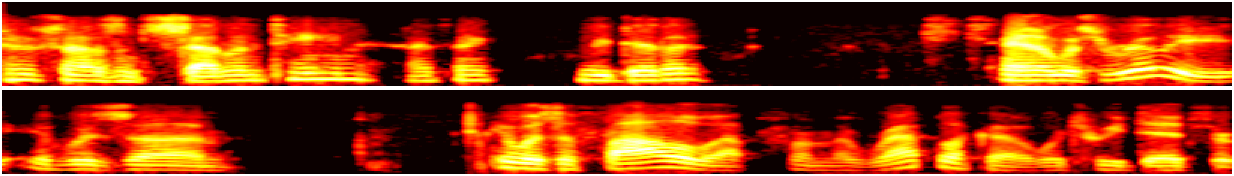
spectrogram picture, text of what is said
2017 i think we did it and it was really it was uh it was a follow up from the replica which we did for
